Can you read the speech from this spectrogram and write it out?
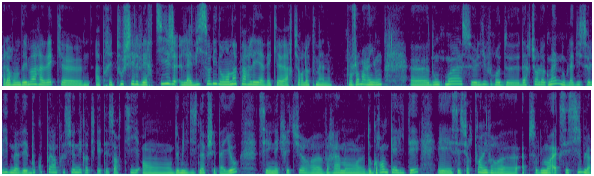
Alors on démarre avec, euh, après toucher le vertige, la vie solide. On en a parlé avec euh, Arthur Lockman. Bonjour Marion. Euh, donc moi, ce livre d'Arthur Logman, La vie solide, m'avait beaucoup impressionné quand il était sorti en 2019 chez Payot. C'est une écriture euh, vraiment euh, de grande qualité et c'est surtout un livre absolument accessible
